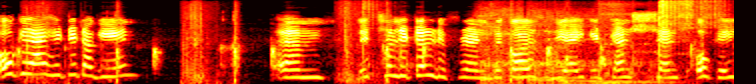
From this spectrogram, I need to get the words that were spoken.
Okay, I hit it again. Um, it's a little different because like it can sense. Okay.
